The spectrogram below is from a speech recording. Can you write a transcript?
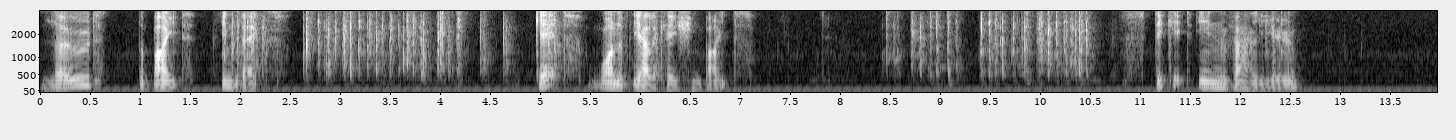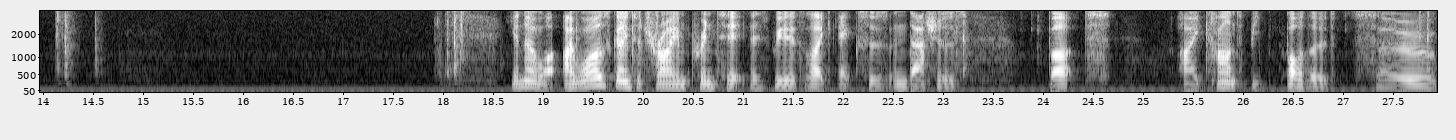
load the byte index, get one of the allocation bytes, stick it in value, You know what? I was going to try and print it as with like X's and dashes, but I can't be bothered, so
